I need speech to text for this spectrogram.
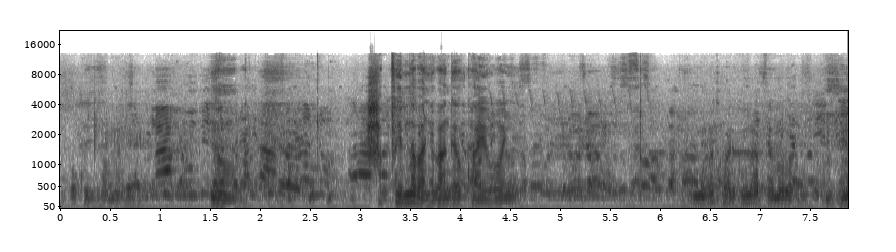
Kuko kuyivamo rero. No. Hapfuyemo abantu bangahe uko wabibonye umubo twari kumwe hapfuyemo babiri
